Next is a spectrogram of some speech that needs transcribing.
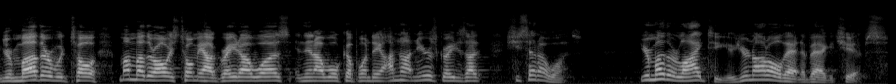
Your mother would tell my mother always told me how great I was, and then I woke up one day, I'm not near as great as I she said I was. Your mother lied to you. You're not all that in a bag of chips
